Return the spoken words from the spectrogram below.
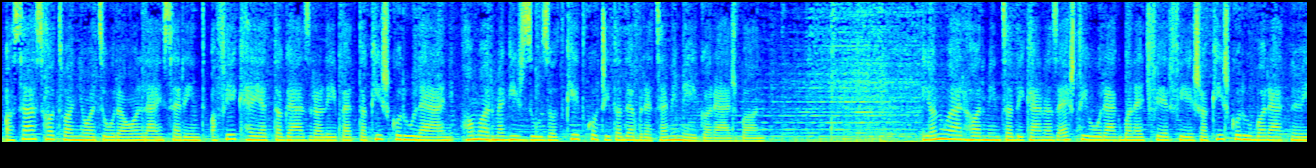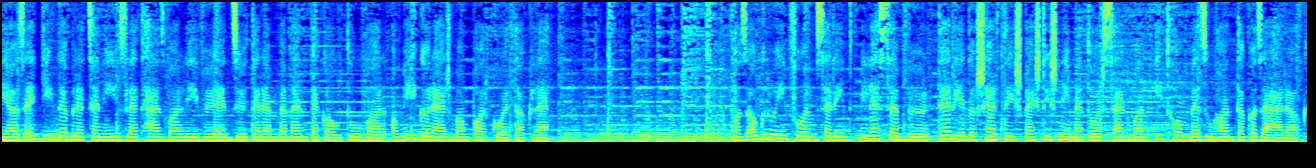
A 168 óra online szerint a fék helyett a gázra lépett a kiskorú leány, hamar meg is zúzott két kocsit a debreceni mélygarázsban. Január 30-án az esti órákban egy férfi és a kiskorú barátnője az egyik debreceni üzletházban lévő edzőterembe mentek autóval, a mélygarázsban parkoltak le. Az Agroinform szerint mi lesz ebből, terjed a sertéspest is Németországban, itthon bezuhantak az árak.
